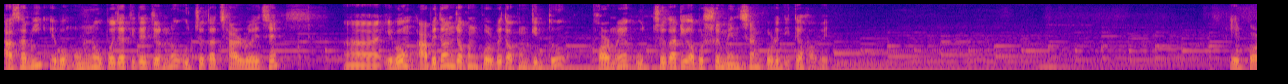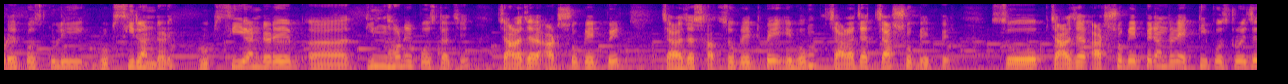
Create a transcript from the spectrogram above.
আসামি এবং অন্য উপজাতিদের জন্য উচ্চতা ছাড় রয়েছে। এবং আবেদন যখন করবে, তখন কিন্তু ফর্মে উচ্চতাটি অবশ্যই মেনশন করে দিতে হবে। এরপরের পোস্টগুলি গ্রুপ সির আন্ডারে গ্রুপ সি আন্ডারে তিন ধরনের পোস্ট আছে। চার হাজার আটশো গ্রেড পে চার হাজার সাতশো গ্রেড পে এবং চার হাজার চারশো গ্রেড পে সো চার হাজার আটশো গ্রেড পের আন্ডারে একটি পোস্ট রয়েছে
